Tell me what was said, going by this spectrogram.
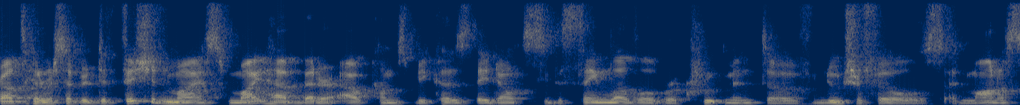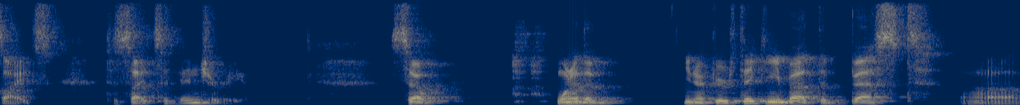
fractalkine receptor deficient mice might have better outcomes because they don't see the same level of recruitment of neutrophils and monocytes to sites of injury. So one of the, you know, if you're thinking about the best uh,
